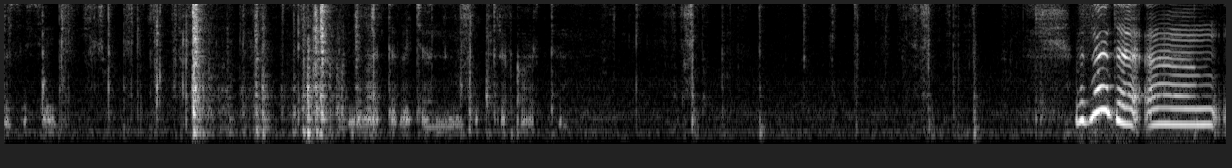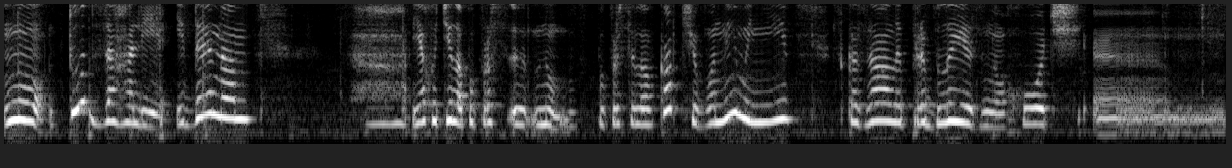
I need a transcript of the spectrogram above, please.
рососейців. Давайте витягнемо тут три карти. Ви знаєте, ем, ну, тут взагалі іде нам. Я хотіла попрос... е, ну, попросила в карт, щоб вони мені сказали приблизно, хоч ем,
